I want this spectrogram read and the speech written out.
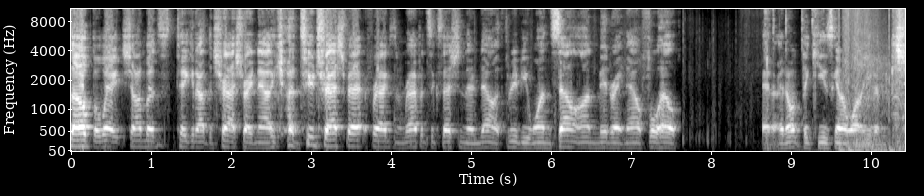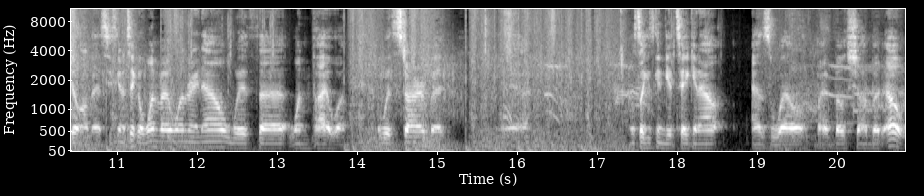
No, but wait, Sean Bud's taking out the trash right now. He got two trash frags in rapid succession. They're now at 3v1. Sal on mid right now, full health. And I don't think he's going to want to even chill on this. He's going to take a 1v1 right now with uh, 1v1 with Star, but yeah. Looks like he's going to get taken out as well by both Sean Bud. Oh,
